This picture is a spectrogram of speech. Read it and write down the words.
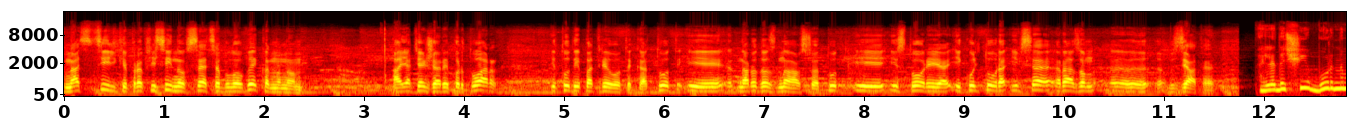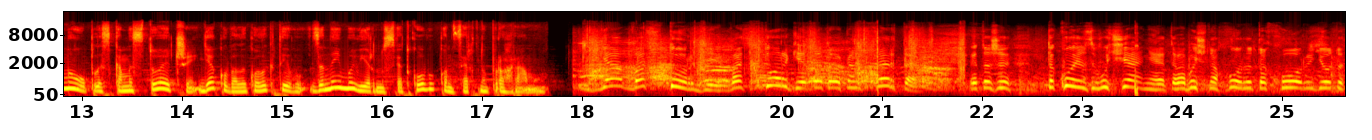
настільки професійно все це було виконано. А який же репертуар, і тут і патріотика, тут і народознавство, тут і історія, і культура, і все разом е, взяте. Глядачі бурними оплесками стоячи дякували колективу за неймовірну святкову концертну програму. Я в восторге, в восторге от этого концерта. Это же такое звучание, это обычно хор, это хор идет,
